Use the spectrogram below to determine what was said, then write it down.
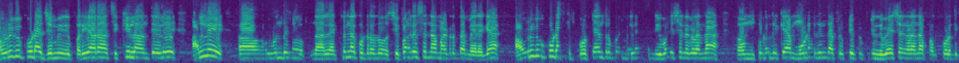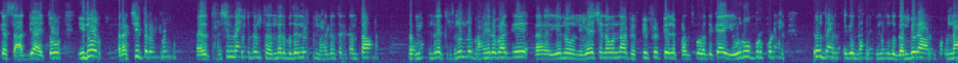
ಅವರಿಗೂ ಕೂಡ ಜಮೀ, ಪರಿಹಾರ ಸಿಕ್ಕಿಲ್ಲ ಅಂತ ಹೇಳಿ ಅಲ್ಲಿ ಒಂದು ಲೆಟರ್ನ ಕೊಟ್ಟಿರೋದು, ಶಿಫಾರಸನ್ನ ಮಾಡಿರದ ಮೇರೆಗೆ ಅವರಿಗೂ ಕೂಡ ಕೋಟ್ಯಾಂತರ ರೂಪಾಯಿ ಬೆಲೆ ನಿವೇಶನಗಳನ್ನ ಕೊಡೋದಕ್ಕೆ ಮೂರರಿಂದ ಫಿಫ್ಟಿ ಫಿಫ್ಟಿ ನಿವೇಶನಗಳನ್ನ ಪಡ್ಕೊಳ್ಳೋದಕ್ಕೆ ಸಾಧ್ಯ ಆಯ್ತು. ಇದು ರಕ್ಷಿತರವರು ತಹಶೀಲ್ದಾರ್ ಸಂದರ್ಭದಲ್ಲಿ ಮಾಡಿರ್ತಕ್ಕಂತ ಅಂದ್ರೆ ಕಾನೂನು ಬಾಹಿರವಾಗಿ ಏನು ನಿವೇಶನವನ್ನ ಫಿಫ್ಟಿ ಫಿಫ್ಟಿ ಅಲ್ಲಿ ಪಡೆದುಕೊಳ್ಳೋದಕ್ಕೆ ಇವರೊಬ್ರು ಕೂಡ ದೂರುದಾರರಾಗಿದ್ದಾರೆ ಅನ್ನೋ ಒಂದು ಗಂಭೀರ ಆರೋಪವನ್ನ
